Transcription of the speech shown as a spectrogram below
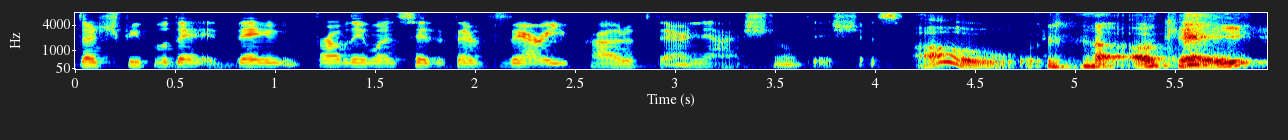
dutch people they they probably won't say that they're very proud of their national dishes. Oh okay.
